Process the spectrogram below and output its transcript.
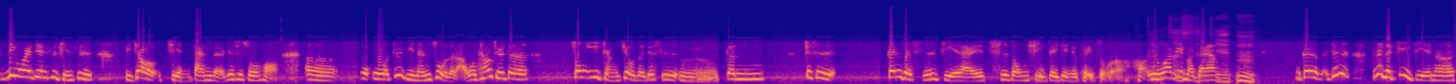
另外一件事情是比较简单的，就是说哈，呃，我我自己能做的啦，我常觉得。中医讲究的就是，嗯，跟就是跟着时节来吃东西，这件就可以做了。好，因为立马这样，嗯，跟就是那个季节呢，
